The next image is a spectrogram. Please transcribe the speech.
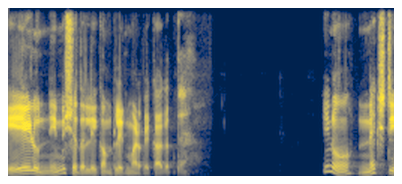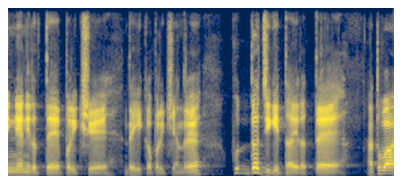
ಏಳು ನಿಮಿಷದಲ್ಲಿ ಕಂಪ್ಲೀಟ್ ಮಾಡಬೇಕಾಗತ್ತೆ. ಇನ್ನು ನೆಕ್ಸ್ಟ್ ಇನ್ನೇನಿರುತ್ತೆ ಪರೀಕ್ಷೆ, ದೈಹಿಕ ಪರೀಕ್ಷೆ ಅಂದರೆ ಉದ್ದ ಜಿಗಿತ ಇರುತ್ತೆ ಅಥವಾ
